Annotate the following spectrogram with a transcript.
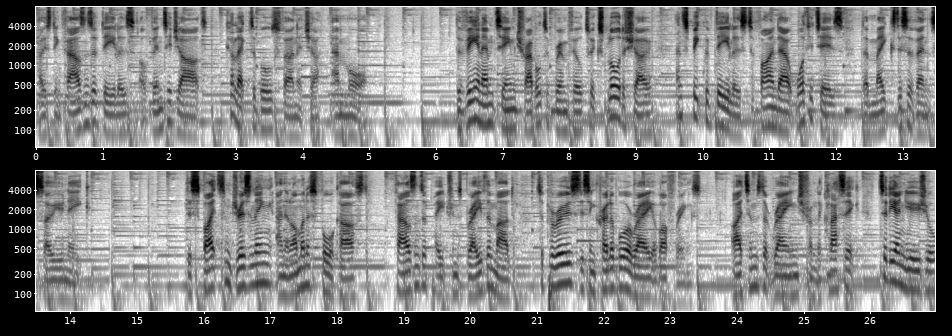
hosting thousands of dealers of vintage art, collectibles, furniture, and more. The V&M team travel to Brimfield to explore the show and speak with dealers to find out what it is that makes this event so unique. Despite some drizzling and an ominous forecast, thousands of patrons brave the mud to peruse this incredible array of offerings, items that range from the classic to the unusual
